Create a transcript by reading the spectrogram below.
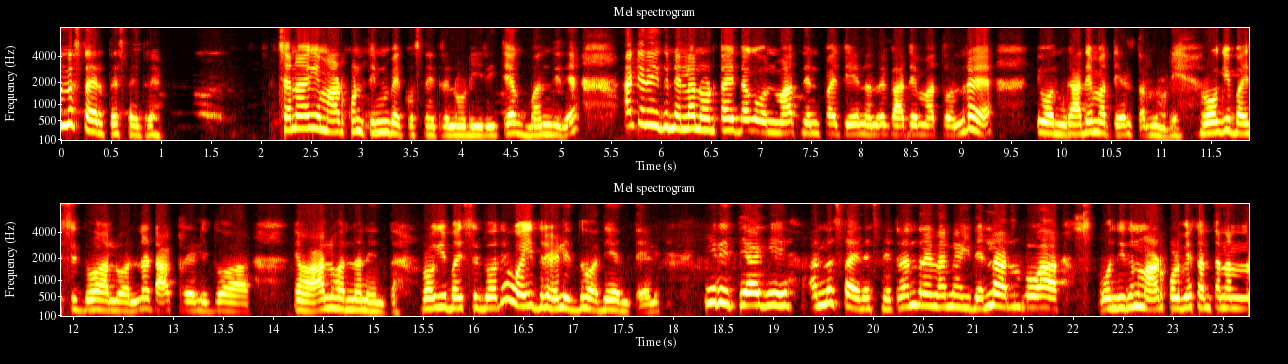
ಅನ್ನಿಸ್ತಾ ಇರುತ್ತೆ ಸ್ನೇಹಿತರೆ. ಚೆನ್ನಾಗಿ ಮಾಡ್ಕೊಂಡು ತಿನ್ಬೇಕು ಸ್ನೇಹಿತರೆ ನೋಡಿ ಈ ರೀತಿಯಾಗಿ ಬಂದಿದೆ. ಯಾಕೆಂದ್ರೆ ಇದನ್ನೆಲ್ಲ ನೋಡ್ತಾ ಇದ್ದಾಗ ಒಂದ್ ಮಾತು ನೆನಪಾಯ್ತು. ಏನಂದ್ರೆ ಗಾದೆ ಮಾತು ಅಂದ್ರೆ ಈ ಒಂದ್ ಗಾದೆ ಮಾತು ಹೇಳ್ತಾರೆ ನೋಡಿ. ರೋಗಿ ಬಯಸಿದ್ದು ಹಾಲು ಅನ್ನ ಡಾಕ್ಟರ್ ಹೇಳಿದ್ದು ಹಾಲು ಅನ್ನನೇ ಅಂತ. ರೋಗಿ ಬಯಸಿದ್ದು ಅದೇ ವೈದ್ಯರು ಹೇಳಿದ್ದು ಅದೇ ಅಂತ ಹೇಳಿ. ಈ ರೀತಿಯಾಗಿ ಅನ್ನಿಸ್ತಾ ಇದೆ ಸ್ನೇಹಿತರೆ. ಅಂದ್ರೆ ನಾನು ಇದೆಲ್ಲ ಅನುಭವ ಒಂದ್ ಇದನ್ನ ಮಾಡ್ಕೊಳ್ಬೇಕಂತ ನನ್ನ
